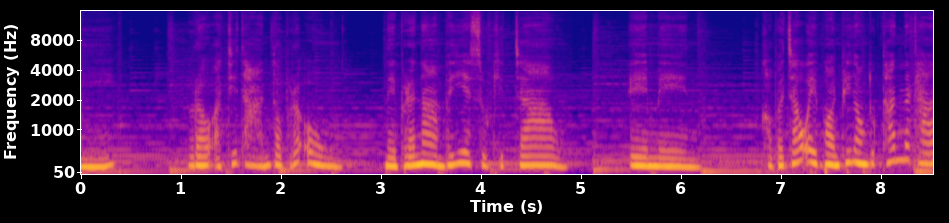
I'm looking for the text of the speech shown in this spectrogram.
นี้ เราอธิษฐานต่อพระองค์ในพระนามพระเยซูคริสต์เจ้า เอเมน ขอพระเจ้าอวยพรพี่น้องทุกท่านนะคะ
